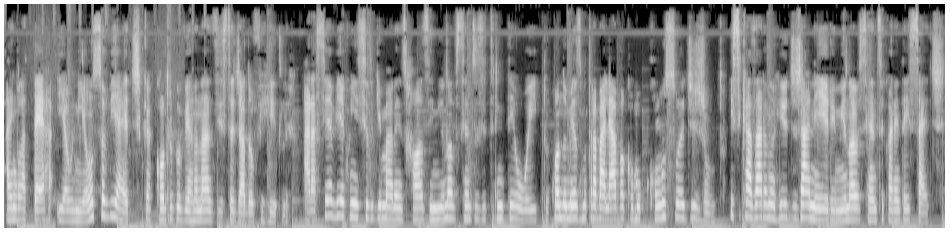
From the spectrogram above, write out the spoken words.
a Inglaterra e a União Soviética contra o governo nazista de Adolf Hitler. Araci havia conhecido Guimarães Rosa em 1938, quando mesmo trabalhava como cônsul adjunto, e se casaram no Rio de Janeiro em 1947.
